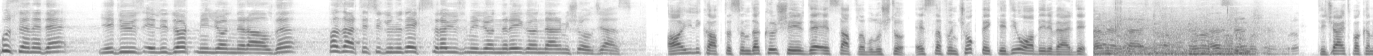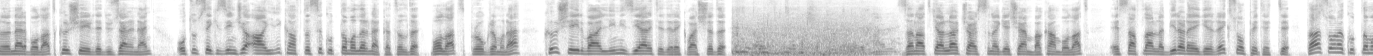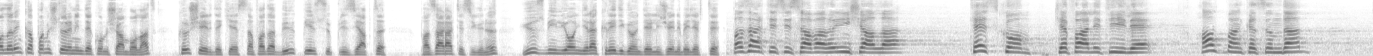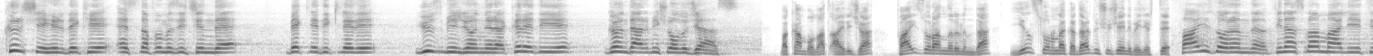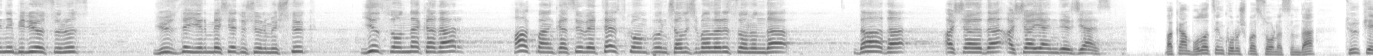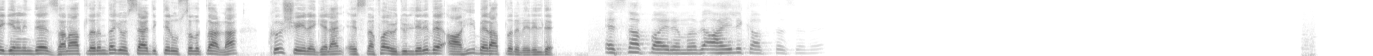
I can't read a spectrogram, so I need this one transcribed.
Bu senede 754 milyon lira aldı. Pazartesi günü de ekstra 100 milyon lirayı göndermiş olacağız. Ahilik haftasında Kırşehir'de esnafla buluştu. Esnafın çok beklediği o haberi verdi. Ticaret Bakanı Ömer Bolat, Kırşehir'de düzenlenen 38. Ahilik Haftası kutlamalarına katıldı. Bolat programına Kırşehir Valiliğini ziyaret ederek başladı. Zanaatkarlar Çarşısı'na geçen Bakan Bolat, esnaflarla bir araya gelerek sohbet etti. Daha sonra kutlamaların kapanış töreninde konuşan Bolat, Kırşehir'deki esnafa da büyük bir sürpriz yaptı. Pazartesi günü 100 milyon lira kredi gönderileceğini belirtti. Pazartesi sabahı inşallah Teskom kefaletiyle Halk Bankası'ndan Kırşehir'deki esnafımız için de bekledikleri 100 milyon lira krediyi göndermiş olacağız. Bakan Bolat ayrıca faiz oranlarının da yıl sonuna kadar düşeceğini belirtti. Faiz oranını, finansman maliyetini biliyorsunuz yüzde 25'e düşürmüştük. Yıl sonuna kadar Halk Bankası ve Tescomp'un çalışmaları sonunda daha da aşağıda aşağıya indireceğiz. Bakan Bolat'ın konuşması sonrasında Türkiye genelinde zanaatlarında gösterdikleri ustalıklarla Kırşehir'e gelen esnafa ödülleri ve ahi beratları verildi esnaf bayramı ve ahilik haftasını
